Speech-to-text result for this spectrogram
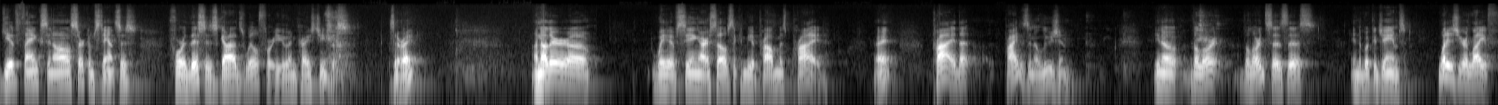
Give thanks in all circumstances, for this is God's will for you in Christ Jesus. Is that right? Another uh, way of seeing ourselves that can be a problem is pride. Right? Pride, that pride is an illusion. You know, the Lord, the Lord says this in the book of James What is your life?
